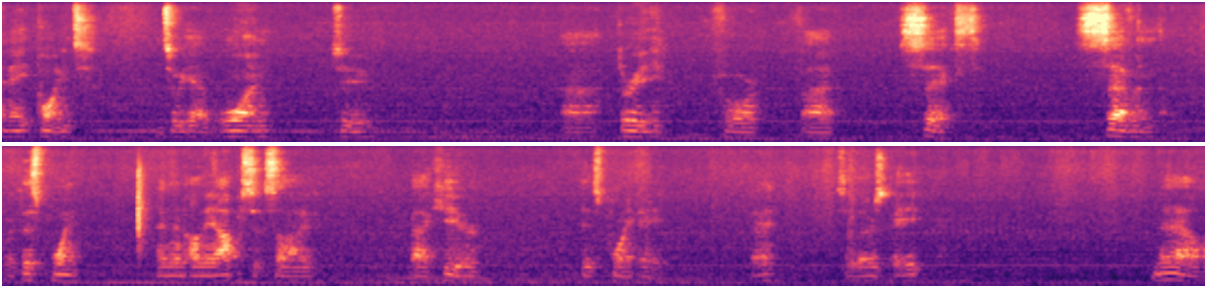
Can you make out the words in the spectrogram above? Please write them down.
and eight points. And so we have one, two, uh, three, four, five, six, seven with this point, and then on the opposite side, back here, is point eight. Okay? So there's eight. Now,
